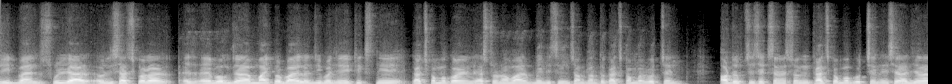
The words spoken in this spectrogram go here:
হিটম্যান, সোলজার, রিসার্চ করার এবং যারা মাইক্রোবায়োলজি বা জেনেটিক্স নিয়ে কাজকর্ম করেন, অ্যাস্ট্রোনমার, মেডিসিন সংক্রান্ত কাজকর্ম করছেন, অটোপসি সেকশনের সঙ্গে কাজকর্ম করছেন, এছাড়া যারা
